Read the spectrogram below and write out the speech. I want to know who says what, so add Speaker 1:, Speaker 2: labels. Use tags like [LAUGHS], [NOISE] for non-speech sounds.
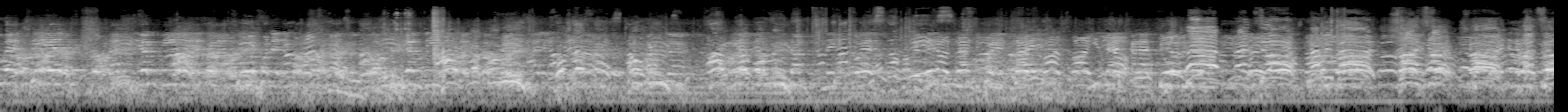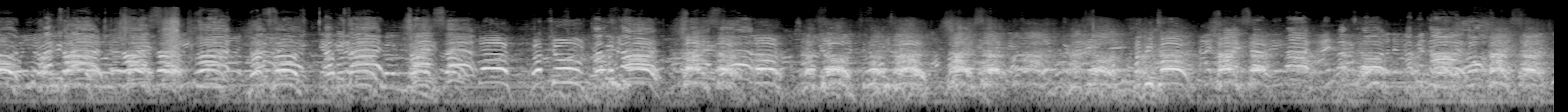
Speaker 1: zu erzählen, dass irgendwie eine Eskalation von der ausgegangen ist. Sie, wir es. Wir wissen, dass die Polizei diese Eskalation
Speaker 2: Nation! Kapital! Scheiße! Staat! Nation! Kapital! Scheiße! Staat! Nation! Kapital! Scheiße!
Speaker 3: Staat! Nation!
Speaker 2: Kapital! Scheiße!
Speaker 3: Staat! Nation! Kapital! Scheiße! Kapital! Scheiße!
Speaker 1: einfach unsere Demokratie Scheiße!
